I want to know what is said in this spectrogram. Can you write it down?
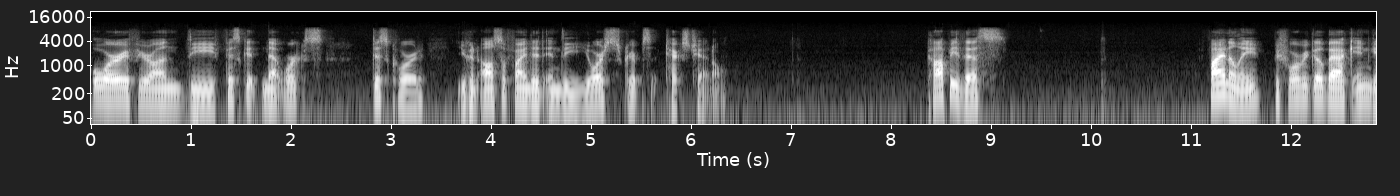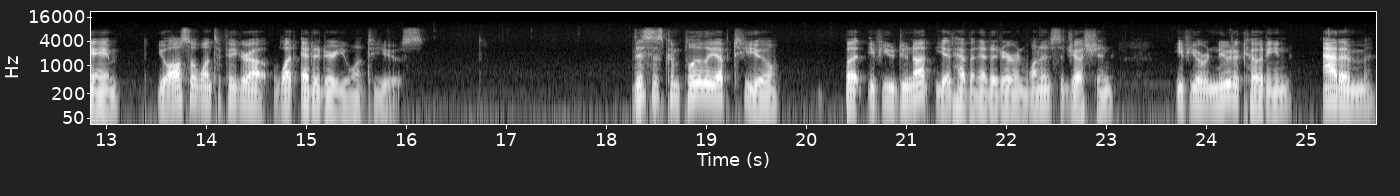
or if you're on the Ficsit Networks Discord, you can also find it in the Your Scripts text channel. Copy this. Finally, before we go back in-game, you also want to figure out what editor you want to use. This is completely up to you, but if you do not yet have an editor and want a suggestion, if you're new to coding, Atom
